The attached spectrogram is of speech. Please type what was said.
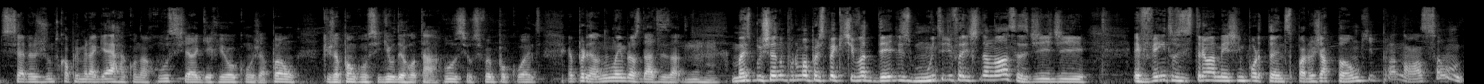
Se era junto com a Primeira Guerra, quando a Rússia guerreou com o Japão, que o Japão conseguiu derrotar a Rússia, ou se foi um pouco antes. Eu, perdão, não lembro as datas exatas. Uhum. Mas puxando por uma perspectiva deles muito diferente da nossa, de, de eventos extremamente importantes para o Japão que para nós são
